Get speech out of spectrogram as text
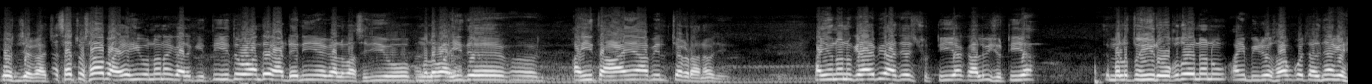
ਕੁਝ ਜਗ੍ਹਾ 'ਚ। ਐਸਐਚਓ ਸਾਹਿਬ ਆਏ ਸੀ ਉਹਨਾਂ ਨਾਲ ਗੱਲ ਕੀਤੀ ਸੀ ਤੇ ਉਹ ਆਂਦੇ ਸਾਡੇ ਨਹੀਂ ਇਹ ਗੱਲ ਵਸ ਜੀ ਉਹ ਮਤਲਬ ਅਸੀਂ ਤੇ ਅਹ, ਅਸੀਂ ਤਾਂ ਆਏ ਆ ਵੀ ਝਗੜਾ ਨਾ ਹੋ ਜੇ। ਅਸੀਂ ਉਹਨਾਂ ਨੂੰ ਕਿਹਾ ਵੀ ਅੱਜ ਛੁੱਟੀ ਆ ਕੱਲ ਵੀ ਛੁੱਟੀ ਆ ਤੇ ਮਤਲਬ ਤੁਸੀਂ ਰੋਕ ਦਿਓ ਇਹਨਾਂ ਨੂੰ ਅਸੀਂ ਵੀਡੀਓ ਸਾਹਿਬ ਕੋਲ ਚੱਲ ਜਾਾਂਗੇ।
